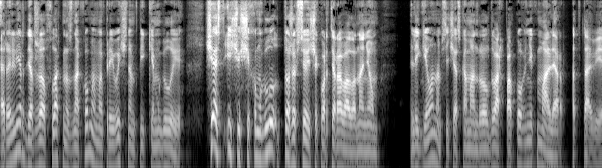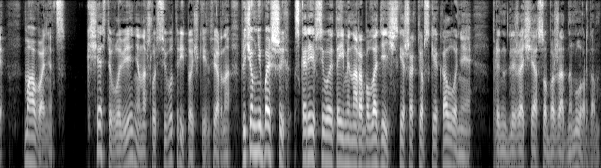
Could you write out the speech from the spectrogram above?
Эрелир держал флаг на знакомом и привычном пике мглы. Часть ищущих мглу тоже все еще квартировала на нем. Легионом сейчас командовал дварх-полковник Маллер от Тавии, мааванец. К счастью, в Лавиене нашлось всего три точки инферно, причем небольших, скорее всего, это именно рабовладельческие шахтерские колонии, принадлежащие особо жадным лордам.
